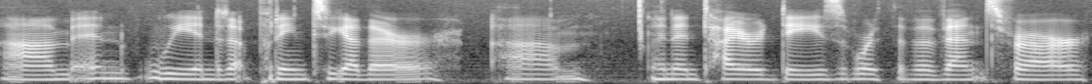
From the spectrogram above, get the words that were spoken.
Um, and we ended up putting together um, an entire day's worth of events for our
